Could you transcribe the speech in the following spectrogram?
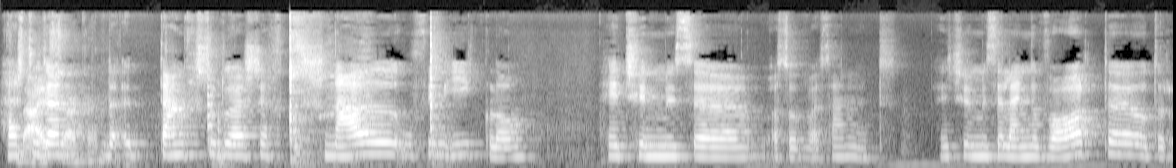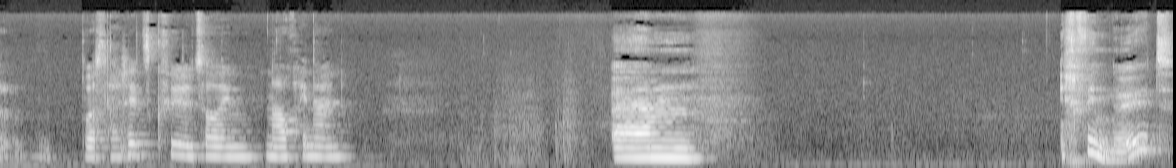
Hast Nein du dann, sagen. denkst du, du hast dich zu schnell auf ihn eingeladen? Hättest du ihn müssen, also weiß auch nicht, hättest du ihn müssen länger warten oder was hast du jetzt gefühlt so im Nachhinein? Ähm, ich finde nicht.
